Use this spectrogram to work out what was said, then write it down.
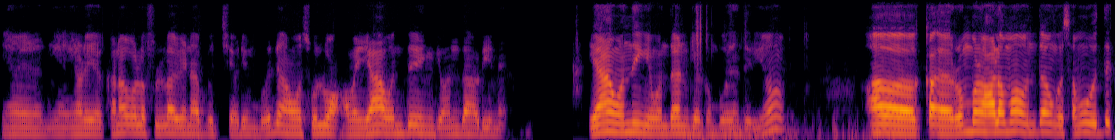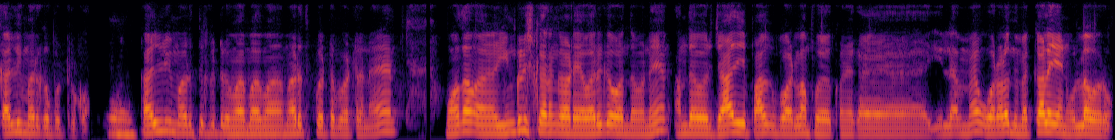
என்- என்- என்னுடைய கனவுல ஃபுல்லா வீணா போச்சு அப்படிங்கும்போது அவன் சொல்லுவான் அவன் ஏன் வந்து இங்க வந்தான்? அப்படின்னு. ஏன் வந்து இங்க வந்தான்னு கேட்கும்போது தான் தெரியும். ரொம்ப காலமா வந்து அவங்க சமூகத்துக்கு கல்வி மறுக்கப்பட்டிருக்கும். கல்வி மறுத்துக்கிட்டு மறுக்கப்பட்டப்பட்டன முத இங்கிலீஷ்காரங்களுடைய வருகை வந்தவனே அந்த ஒரு ஜாதி பாகுபாடுலாம் கொஞ்சம் இல்லாம ஓரளவு இந்த மெக்காலயன் உள்ள வரும்.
